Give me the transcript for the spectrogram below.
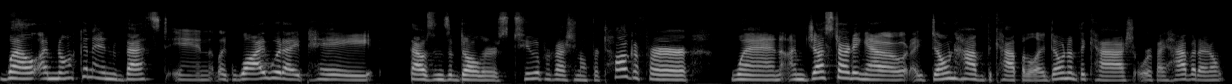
well, I'm not going to invest in like, why would I pay thousands of dollars to a professional photographer when I'm just starting out? I don't have the capital, I don't have the cash, or if I have it, I don't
